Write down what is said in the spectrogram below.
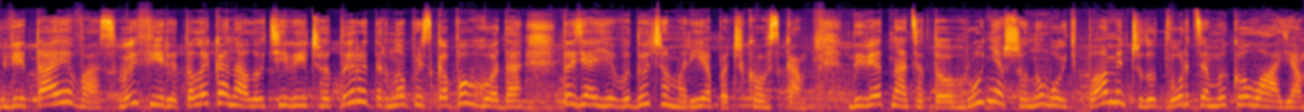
Вітаю вас в ефірі телеканалу ТВ 4 Тернопільська погода. Та я її ведуча Марія Пачковська. 19 грудня вшановують пам'ять чудотворця Миколая.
